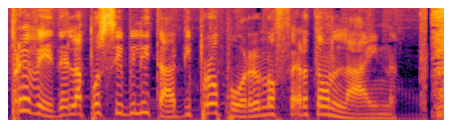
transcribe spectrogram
prevede la possibilità di proporre un'offerta online.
